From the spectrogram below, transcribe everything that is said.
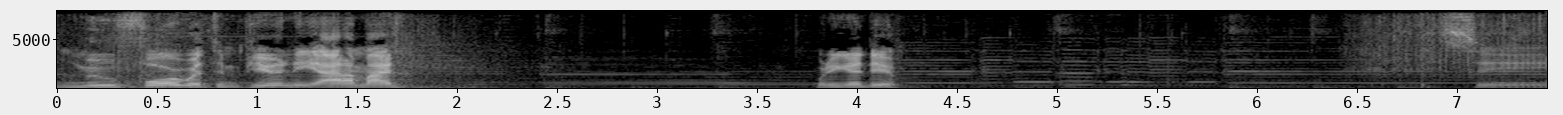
move forward with impunity. I don't mind. What are you gonna do? Let's see.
